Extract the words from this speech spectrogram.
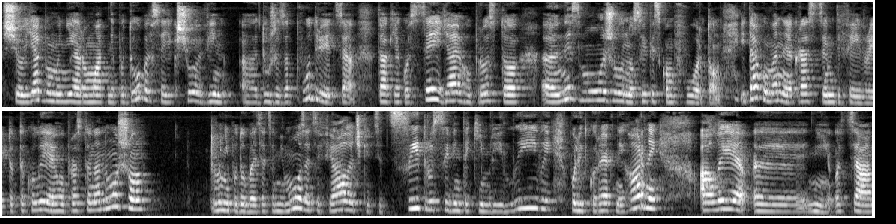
що як би мені аромат не подобався, якщо він е, дуже запудрюється, так якось цей, я його просто е, не зможу носити з комфортом. І так у мене якраз цим The Favorite. Тобто, коли я його просто наношу. Мені подобається ця мімоза, ці фіалочки, ці цитруси, він такий мрійливий, політкоректний, гарний. Але е, ні, оця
